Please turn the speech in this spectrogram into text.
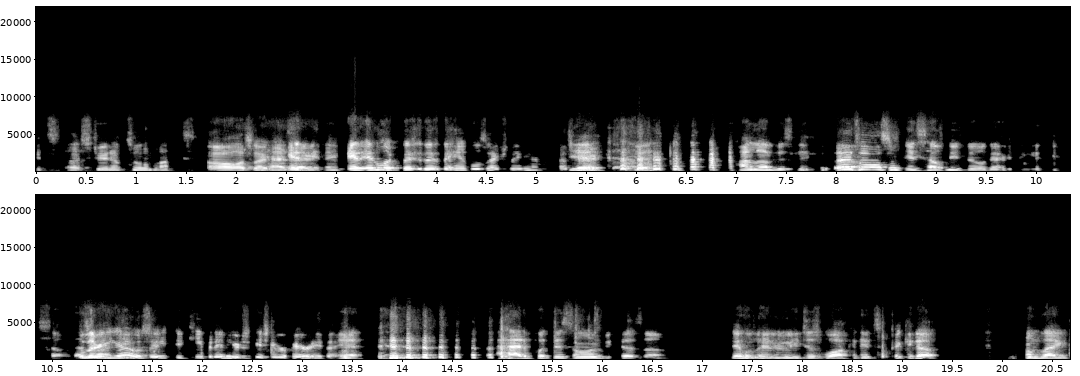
it's a straight up toolbox. oh, that's nice. It has And, everything. and, and look, the, the, the handle's actually in here. That's Yeah, yeah. I love this thing. That's Uh, awesome. It's helped me build everything. in here, So Well, there you go. See, you keep it in here just in case you repair anything. Yeah. I had to put this on because um, they were literally just walking in to pick it up. I'm like,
